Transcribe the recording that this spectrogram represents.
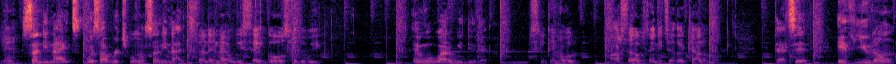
Yeah. Sunday nights. What's our ritual on Sunday nights? Sunday night we set goals for the week And wh- why do we do that? so we can hold ourselves and each other accountable. That's it. If you don't,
